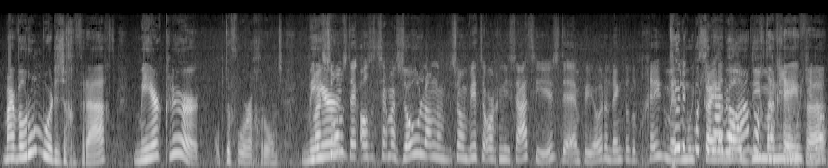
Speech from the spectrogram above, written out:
Maar waarom worden ze gevraagd? Meer kleur op de voorgrond. Meer... Maar soms denk als het zeg maar zo lang zo'n witte organisatie is, de NPO, dan denk ik dat op een gegeven moment moet, moet je, kan je dat wel op die manier moet je dat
